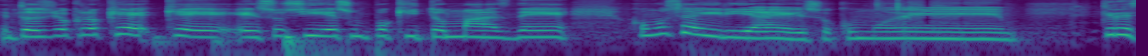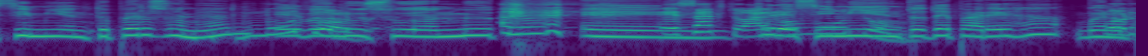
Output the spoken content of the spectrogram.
Entonces yo creo que, que eso sí es un poquito más de, ¿cómo se diría eso? Como de Crecimiento personal, Mutuo. evolución mutua, eh, Exacto, algo crecimiento mutuo. de pareja. Bueno, Porque-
